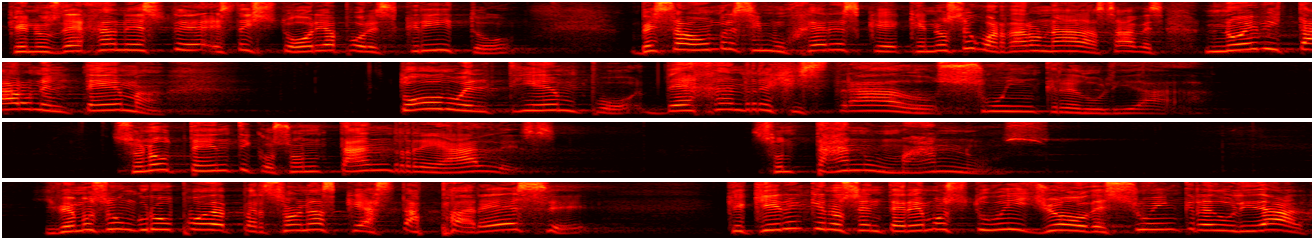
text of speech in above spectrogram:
que nos dejan este, esta historia por escrito, ves a hombres y mujeres que, que no se guardaron nada, ¿sabes? No evitaron el tema. Todo el tiempo dejan registrado su incredulidad. Son auténticos, son tan reales, son tan humanos. Y vemos un grupo de personas que hasta parece que quieren que nos enteremos tú y yo de su incredulidad.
